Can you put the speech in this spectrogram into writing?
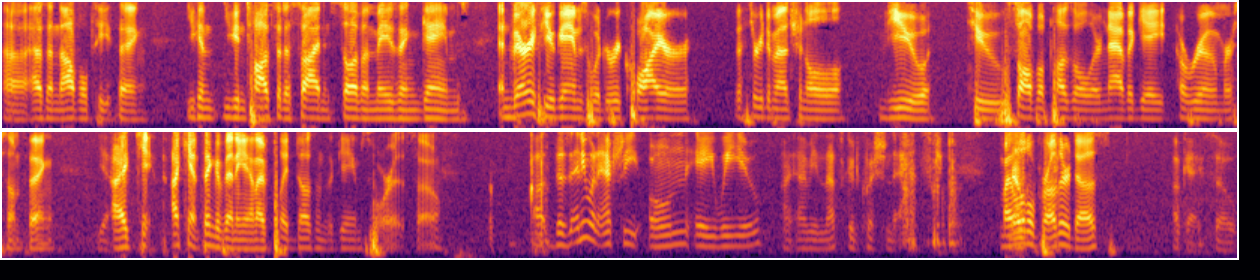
uh, as a novelty thing, you can you can toss it aside and still have amazing games. And very few games would require the three dimensional view to solve a puzzle or navigate a room or something. Yeah, I can't I can't think of any, and I've played dozens of games for it. So Uh, does anyone actually own a Wii U? I, I mean, that's a good question to ask. My little brother does. Okay, so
